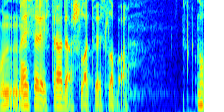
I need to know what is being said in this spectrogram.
Un es arī strādāšu Latvijas labā. Nu,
